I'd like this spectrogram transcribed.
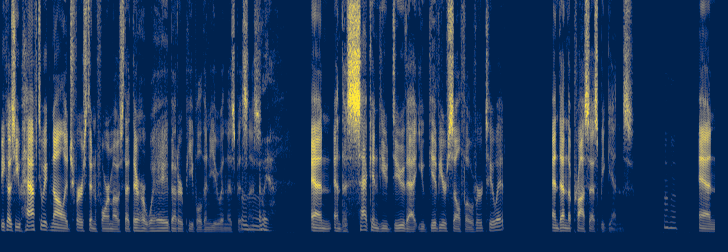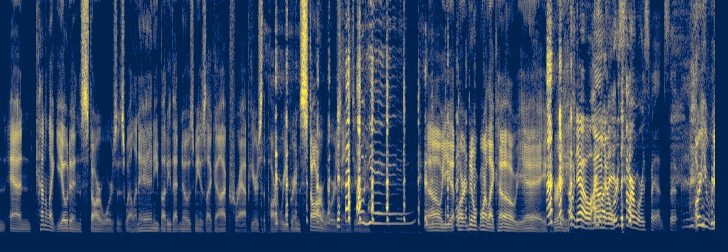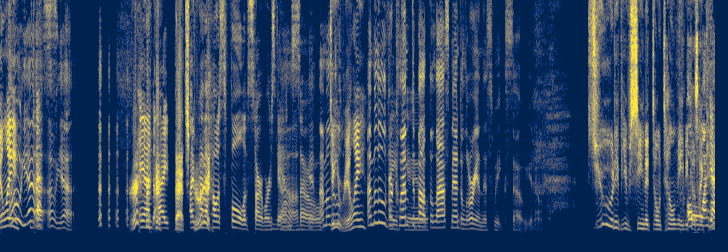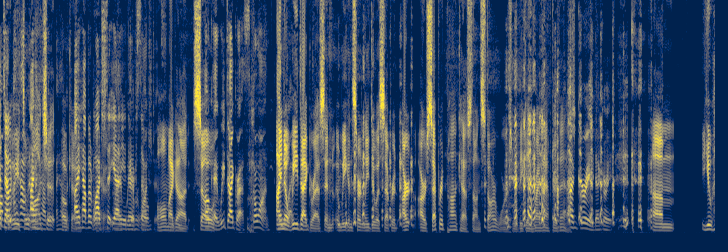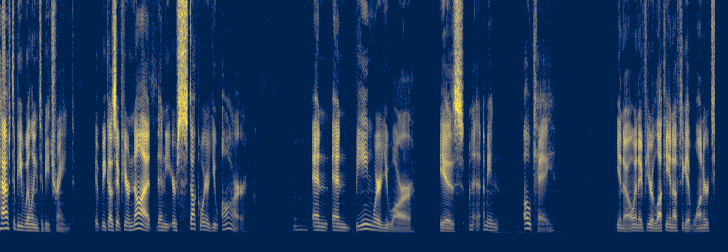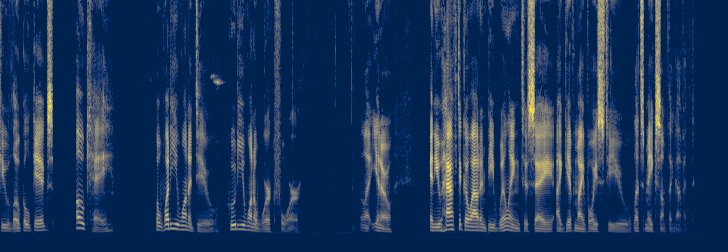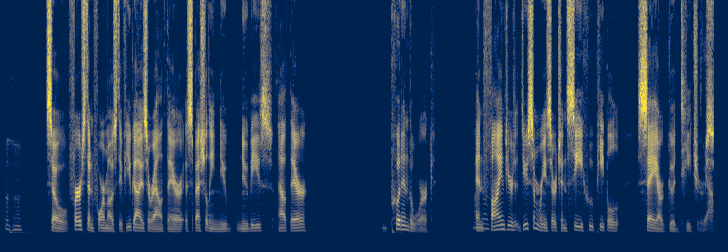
because you have to acknowledge first and foremost that there are way better people than you in this business, Mhm. Oh yeah. and and the second you do that, you give yourself over to it, and then the process begins. Mhm. and and kind of like Yoda in Star Wars as well. And anybody that knows me is like, ah, crap. Here's the part where you bring Star Wars into it. Oh it. yay! Oh yeah, or no, more like, oh yay, great. Oh no, I no, love no, it. we're Star Wars fans. So. Are you really? Oh yeah. Yes. Oh yeah. and I That's I good. have a house full of Star Wars fans, Yeah. so Yeah, I'm a Do little, you really, I'm a little verklempt about the last Mandalorian this week, so you know. Dude? If you've seen it, don't tell me because oh, I I can't Yeah, haven't, I wait to haven't, I watch it. I. Okay, I haven't watched Okay. it yet I- we either. haven't So watched it. Oh my god. So okay, we digress. Go on. I know we digress, and, and we can certainly do a separate our our separate podcast on Star Wars will begin right after this. Agreed. Agreed. um, you have to be willing to be trained It- because if you're not, then you're stuck where you are, Mhm. and and being where you are is, I mean, okay, you know, and if you're lucky enough to get one or two local gigs, okay, but what do you want to do? Who do you want to work for? Like, you know. And you have to go out and be willing to say, I give my voice to you. Let's make something of it. Mhm. So first and foremost, if you guys are out there, especially new newbies out there, put in the work and Mhm. find your do some research and see who people say are good teachers. Yeah.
